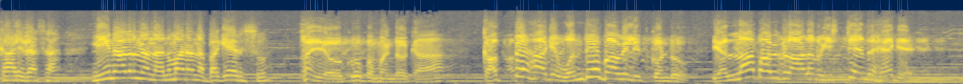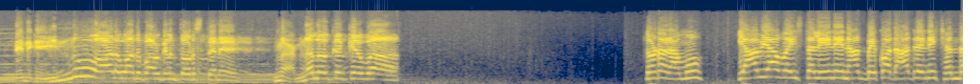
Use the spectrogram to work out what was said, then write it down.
ಕಾಳಿದಾಸ ನೀನಾದ್ರೂ ನನ್ನ ಅನುಮಾನನ ಬಗೆಹರಿಸು. ಅಯ್ಯೋ ಕೂಪ ಮಂಡೋಕ. ಕಪ್ಪೆ ಹಾಗೆ ಒಂದೇ ಬಾವಿಲಿ ಇದ್ಕೊಂಡು ಎಲ್ಲಾ ಬಾವಿಗಳ ಆಳನು ಇಷ್ಟೇ ಅಂದ್ರೆ ಹೇಗೆ? ನಿನಗೆ ಇನ್ನೂ ಆಳವಾದ ಬಾವಿಗಳನ್ನು ತೋರಿಸ್ತೇನೆ. ನನ್ನ ಲೋಕಕ್ಕೆ ಬಾ. ನೋಡ ರಾಮು ಯಾವ ಯಾವ ವಯಸ್ಸಲ್ಲಿ ಏನೇನಾಗ್ಬೇಕು ಅದಾದ್ರೇನೆ ಚಂದ.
